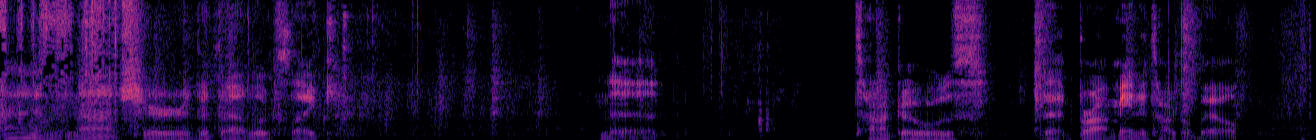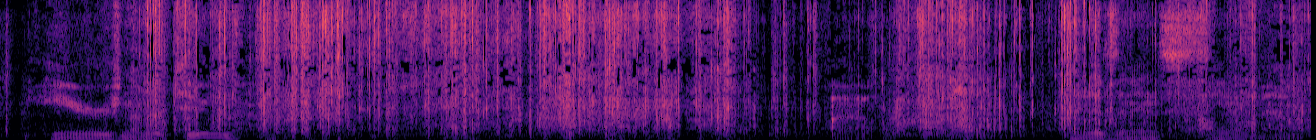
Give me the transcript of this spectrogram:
I am not sure that that looks like the tacos that brought me to Taco Bell. Here's number two. Wow. That is an insane amount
